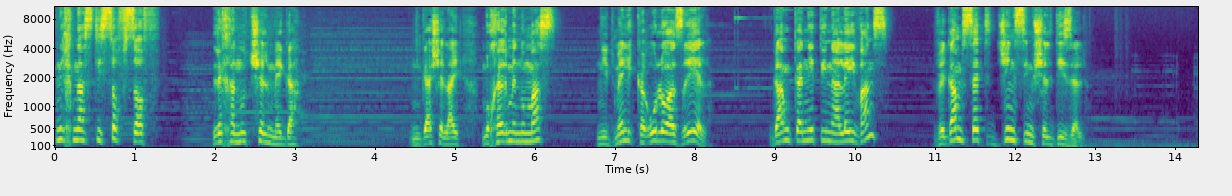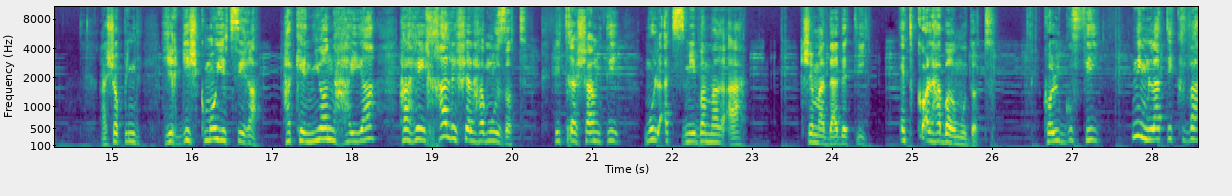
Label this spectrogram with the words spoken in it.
נכנסתי סוף סוף לחנות של מגה. ניגש אליי מוכר מנומס, נדמה לי קראו לו עזריאל. גם קניתי נעלי ואנס וגם סט ג'ינסים של דיזל. השופינג הרגיש כמו יצירה. הקניון היה ההיכל של המוזות. התרשמתי מול עצמי במראה, כשמדדתי את כל הברמודות. כל גופי נמלא תקווה,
